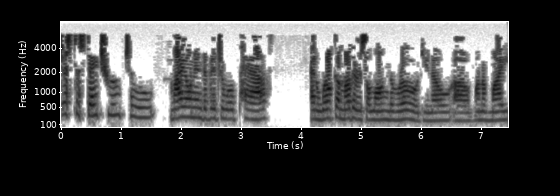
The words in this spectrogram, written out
just to stay true to my own individual path and welcome others along the road. You know, uh, one of my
